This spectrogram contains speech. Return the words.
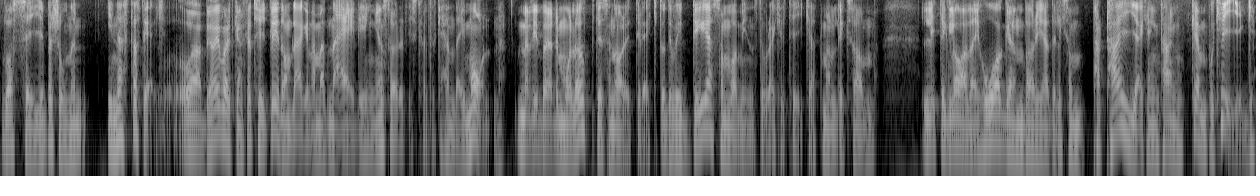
vad säger personen i nästa steg. Och ÖB har ju varit ganska tydlig i de lägena med att nej, det är ingen större risk för att det ska hända imorgon. Men vi började måla upp det scenariot direkt och det var ju det som var min stora kritik. Att man liksom lite glada i hågen började liksom partaja kring tanken på krig.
